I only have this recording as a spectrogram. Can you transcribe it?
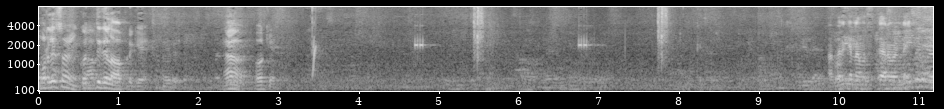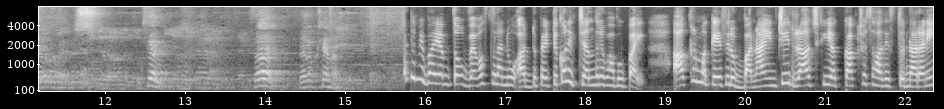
మురళీస్వామి కొద్దిగా లోపలికి. మీరు ఆ, ఓకే. అందరికీ నమస్కారం అండి. ఒకసారి. సార్ సార్ ఒకసారి. భయంతో వ్యవస్థలను అడ్డుపెట్టుకుని చంద్రబాబుపై అక్రమ కేసులు బనాయించి రాజకీయ కక్ష సాధిస్తున్నారని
